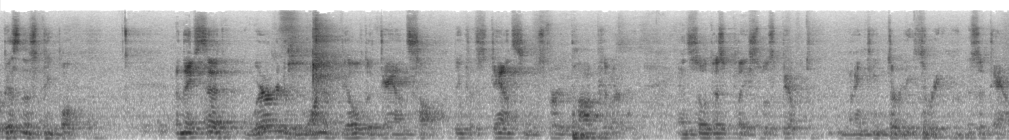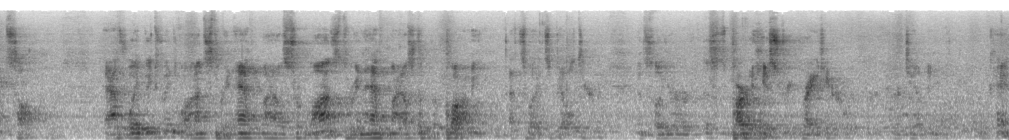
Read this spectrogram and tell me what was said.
business people. And they said, where do we want to build a dance hall? Because dancing was very popular. And so this place was built. in 1933 is a dance hall. Halfway between L'Anse, three and a half miles from L'Anse, three and a half miles from Pequaming. That's why it's built here. And so you're, this is part of history right here we're dealing with, okay?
